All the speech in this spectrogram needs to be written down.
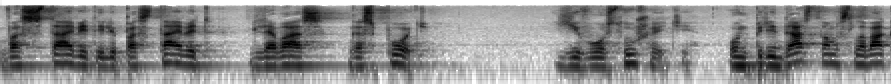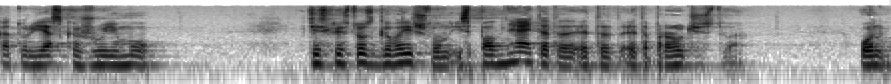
восставит или поставит для вас Господь. Его слушайте. Он передаст вам слова, которые я скажу ему – Здесь Христос говорит, что Он исполняет это, это, это пророчество. Он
